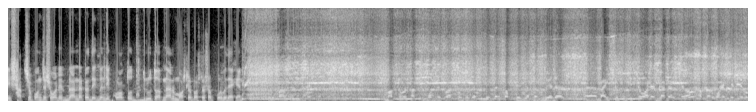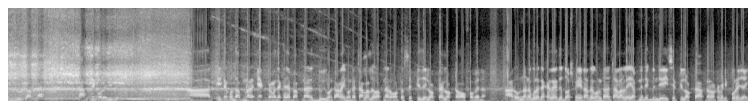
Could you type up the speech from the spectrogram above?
এই সাতশো পঞ্চাশ ওয়াটের ব্লান্ডারটা দেখবেন যে কত দ্রুত আপনার মশলা টসলা সব করবে দেখেন। মাত্র সাতশো পঞ্চাশ ওয়াট পর্যন্ত আপনি দেখবেন সব হেভি আপনার দুই হাজার বাইশশো পঁচিশশো ওয়াটের ব্লান্ডার খেয়েও আপনার অনেক হেভি এবং দ্রুত আপনার কাজটি করে দিবে। আর এটা কিন্তু আপনার একটানা দেখা যাবে আপনার দুই ঘণ্টা, আড়াই ঘণ্টা চালালেও আপনার অটো সেফটি যে লকটা লকটা অফ হবে না। আর অন্যান্যগুলো দেখা যায় যে দশ মিনিট, আধা ঘণ্টা চালালেই আপনি দেখবেন যে এই সেফটি লকটা আপনার অটোমেটিক পড়ে যায়।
